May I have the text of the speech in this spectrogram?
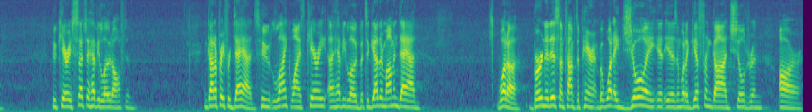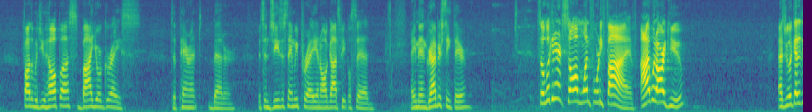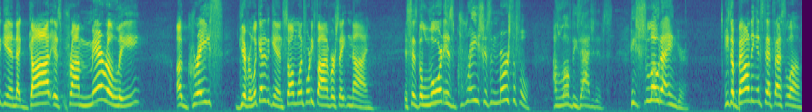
who carry such a heavy load often. And God, I pray for dads who likewise carry a heavy load. But together, mom and dad, what a burden it is sometimes to parent, but what a joy it is and what a gift from God children are. Father, would you help us by your grace to parent better? It's in Jesus' name we pray, and all God's people said, Amen. Grab your seat there. So, looking here at Psalm 145, I would argue, as we look at it again, that God is primarily a grace giver. Look at it again Psalm 145, verse 8 and 9. It says, The Lord is gracious and merciful. I love these adjectives. He's slow to anger, He's abounding in steadfast love.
